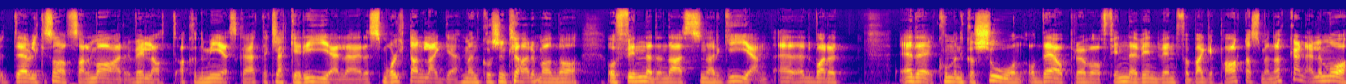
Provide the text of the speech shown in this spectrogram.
det, er vel ikke sånn at SalMar vil at akademiet skal hete Klekkeriet eller Smoltanlegget, men hvordan klarer man å, å finne den der synergien? Er, er det bare er det kommunikasjon og det å prøve å finne vinn-vinn for begge parter som er nøkkelen, eller må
